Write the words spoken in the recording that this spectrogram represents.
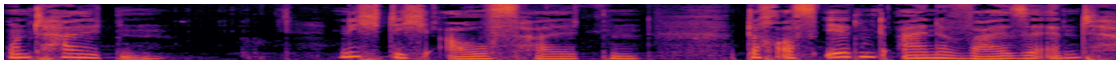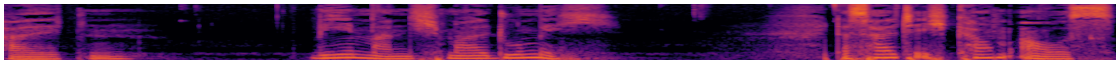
und halten. Nicht dich aufhalten, doch auf irgendeine Weise enthalten. Wie manchmal du mich. Das halte ich kaum aus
